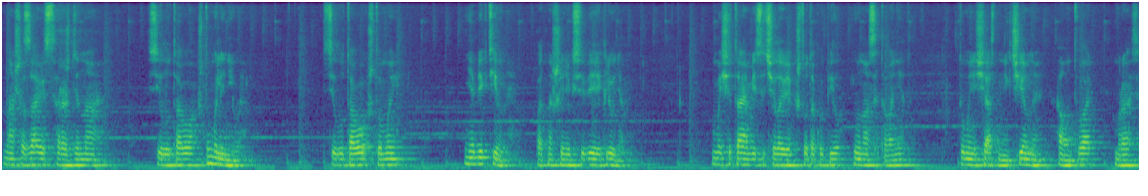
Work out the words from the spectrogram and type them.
Наша зависть рождена в силу того, что мы ленивы, в силу того, что мы не объективны по отношению к себе и к людям. Мы считаем, если человек что-то купил, и у нас этого нет, то мы несчастны, никчемны, а он тварь, мразь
